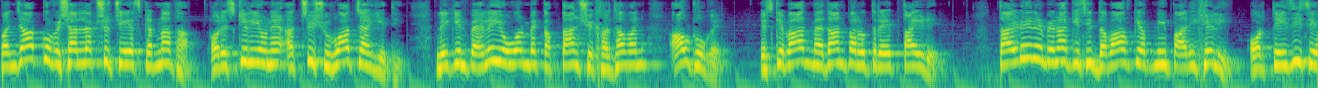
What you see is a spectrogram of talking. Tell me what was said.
पंजाब को विशाल लक्ष्य चेस करना था और इसके लिए उन्हें अच्छी शुरुआत चाहिए थी, लेकिन पहले ही ओवर में कप्तान शिखर धवन आउट हो गए। इसके बाद मैदान पर उतरे ताइडे ताइडे ने बिना किसी दबाव के अपनी पारी खेली और तेज़ी से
